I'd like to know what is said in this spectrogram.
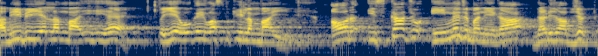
अभी भी ये लंबाई ही है तो ये हो गई वस्तु की लंबाई। और इसका जो इमेज बनेगा दैट इज़ ऑब्जेक्ट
